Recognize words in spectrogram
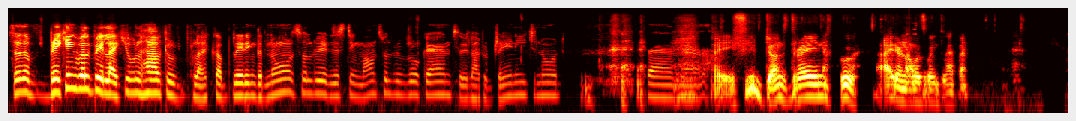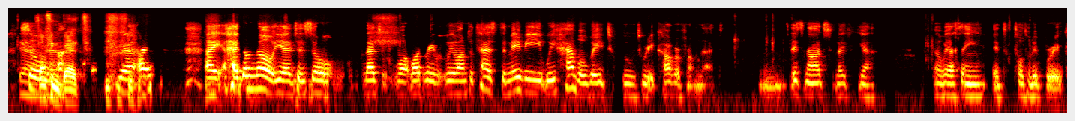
So the breaking will be like you will have to like upgrading the nodes will be existing mounts will be broken, so you'll have to drain each node. then, uh... if you don't drain, whew, I don't know what's going to happen. Yeah. So something bad. yeah, I, I, I don't know yet. So that's what, what we, we want to test. Maybe we have a way to to recover from that. Mm, it's not like yeah, uh, we are saying it's totally break.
